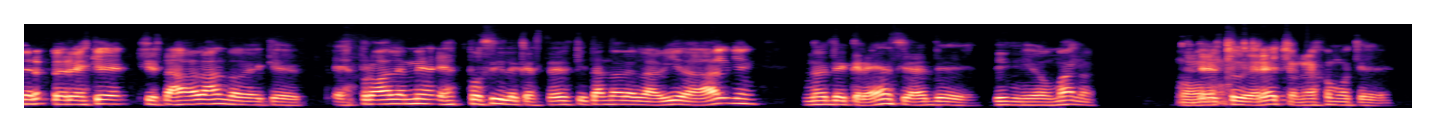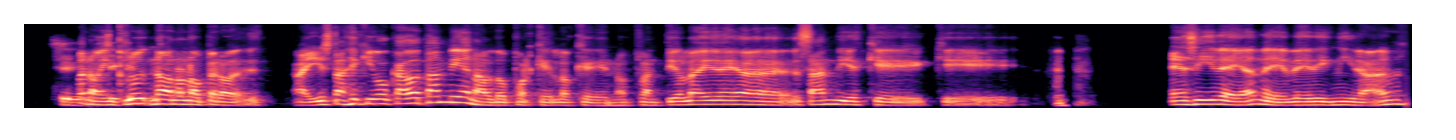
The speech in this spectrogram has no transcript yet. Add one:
Pero, pero es que si estás hablando de que es probablemente, es posible que estés quitándole la vida a alguien, no es de creencia, es de dignidad humana. Es eh. tu derecho, no es como que... bueno, incluso, no, no, no, pero eh, ahí estás equivocado también, Aldo, porque lo que nos planteó la idea Sandy es que, que esa idea de, de dignidad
